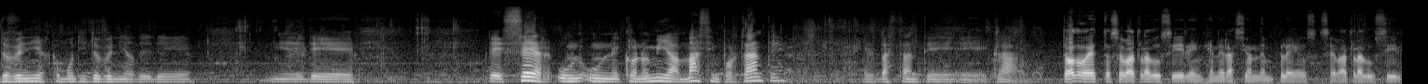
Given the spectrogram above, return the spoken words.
devenir, como dit, devenir de, de, de, ser una economía más importante es bastante eh, claro. Todo esto se va a traducir en generación de empleos, se va a traducir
